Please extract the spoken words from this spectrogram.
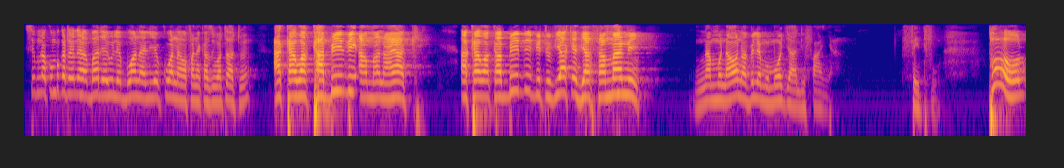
Si mnakumbuka ta ile habari ya yule bwana aliyekuwa na wafanyakazi watatu eh? Akawakabidhi amana yake akawakabidhi vitu vyake vya thamani. Na mnaona vile mmoja alifanya faithful. Paul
